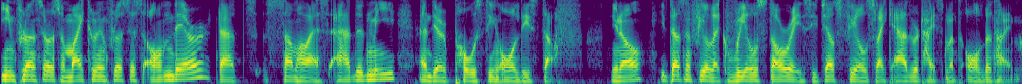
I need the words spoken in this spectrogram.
influencers or micro influencers on there that somehow has added me and they're posting all this stuff. You know, it doesn't feel like real stories. It just feels like advertisement all the time.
